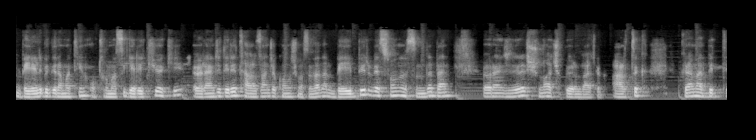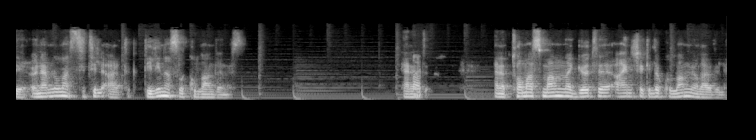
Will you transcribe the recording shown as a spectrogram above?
belirli bir gramatiğin oturması gerekiyor ki öğrenci dili tarzanca konuşmasın. Zaten B1 ve sonrasında ben öğrencilere şunu açıklıyorum daha çok. Artık gramer bitti. Önemli olan stil artık. Dili nasıl kullandığınız. Yani hani Thomas Mann'la Goethe aynı şekilde kullanmıyorlar dili.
